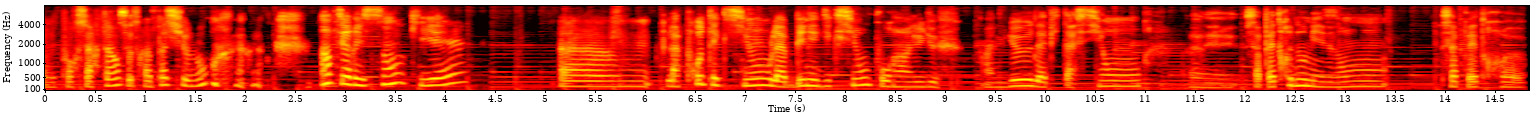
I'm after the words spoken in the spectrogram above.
euh, pour certains ce sera passionnant, intéressant, qui est euh, la protection ou la bénédiction pour un lieu, un lieu d'habitation, euh, ça peut être nos maisons, ça peut être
